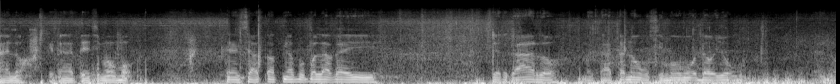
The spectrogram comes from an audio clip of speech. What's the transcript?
Ano kita natin si Momo. Yan shout out nga po pala kay Sir Caro, magtatanong kung si Momo daw yung ano.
